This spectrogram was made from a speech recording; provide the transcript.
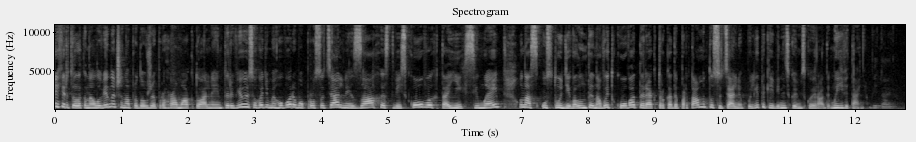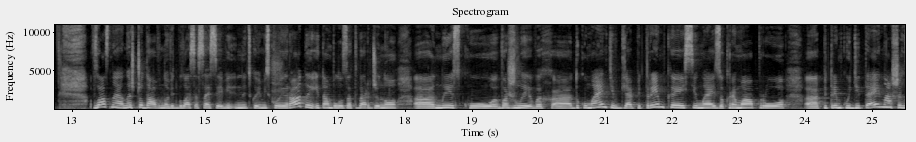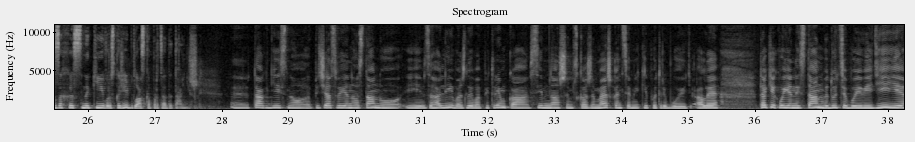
Ефір телеканалу Вінниччина продовжує програму Актуальне інтерв'ю. І сьогодні ми говоримо про соціальний захист військових та їх сімей. У нас у студії Валентина Войткова, директорка департаменту соціальної політики Вінницької міської ради. Мої вітання. Вітаю. Власне, нещодавно відбулася сесія Вінницької міської ради, і там було затверджено е, низку важливих е, документів для підтримки сімей, зокрема про е, підтримку дітей наших захисників. Розкажіть, будь ласка, про це детальніше. Е, Так, дійсно, під час воєнного стану і взагалі важлива підтримка всім нашим, скажімо, мешканцям, які потребують. Але так як воєнний стан, ведуться бойові дії,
